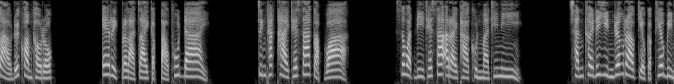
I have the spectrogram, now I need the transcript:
กล่าวด้วยความเคารพ เอริกประหลาดใจกับเต่าพูดได้ จึงทักทายเทสซากลับว่า สวัสดีเทสซาอะไรพาคุณมาที่นี่ ฉันเคยได้ยินเรื่องราวเกี่ยวกับเที่ยวบิน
